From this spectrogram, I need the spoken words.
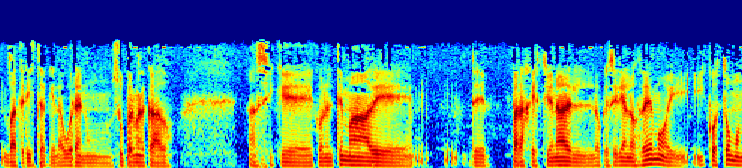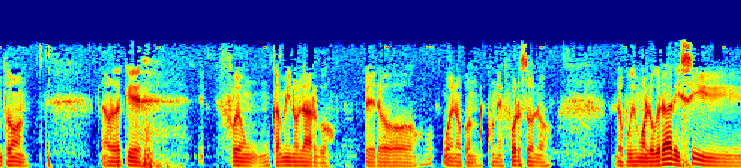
baterista que labora en un supermercado. Así que con el tema de, de para gestionar lo que serían los demos y, costó un montón. La verdad que fue un, camino largo, pero bueno, con, con esfuerzo lo, lo pudimos lograr y sí,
